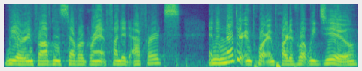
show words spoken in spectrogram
We are involved in several grant-funded efforts. And another important part of what we do,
